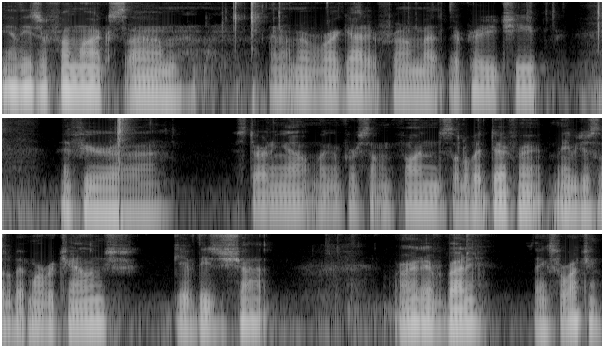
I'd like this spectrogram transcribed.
Yeah, these are fun locks. Um, I don't remember where I got it from, but they're pretty cheap. If you're uh, starting out looking for something fun, just a little bit different, maybe just a little bit more of a challenge, give these a shot. All right, everybody. Thanks for watching.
